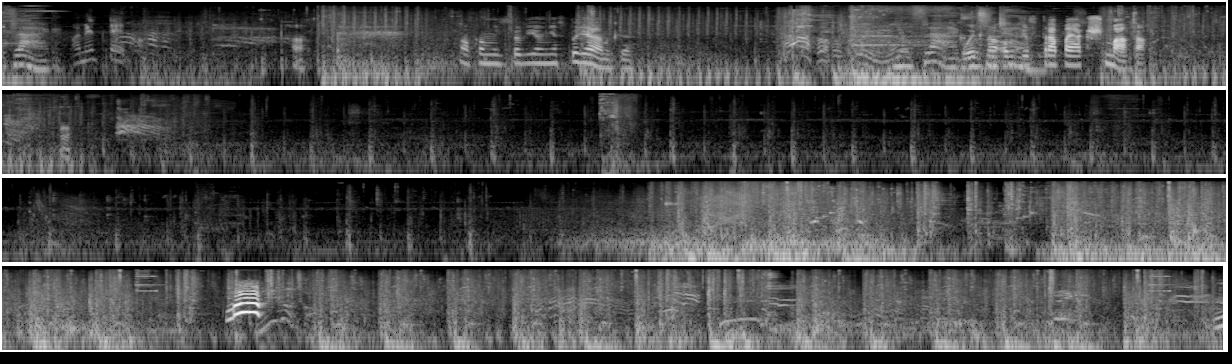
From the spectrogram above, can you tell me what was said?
Flag. O, komuś zrobiłem niespodziankę. Łyknął obwiózł trapa jak szmata.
